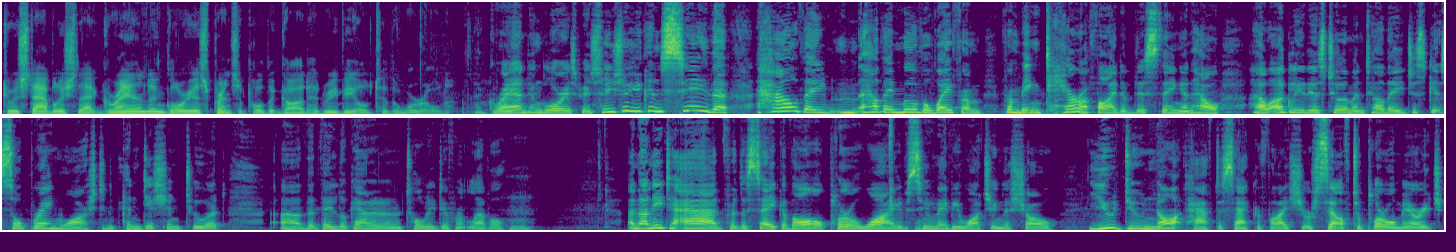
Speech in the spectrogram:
to establish that grand and glorious principle that God had revealed to the world. A grand and glorious principle. So you can see the how they how they move away from from being terrified of this thing and how how ugly it is to them until they just get so brainwashed and conditioned to it uh, that they look at it on a totally different level. And I need to add, for the sake of all plural wives who may be watching the show, you do not have to sacrifice yourself to plural marriage.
